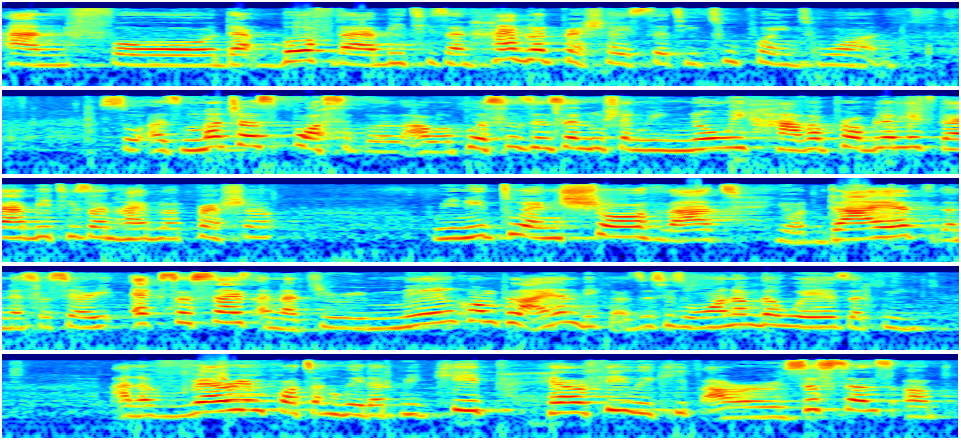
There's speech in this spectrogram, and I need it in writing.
And for that, both diabetes and high blood pressure is 32.1. So as much as possible, our persons in St. Lucia, we know we have a problem with diabetes and high blood pressure we need to ensure that your diet, the necessary exercise, and that you remain compliant because this is one of the ways that we, and a very important way that we keep healthy, we keep our resistance up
